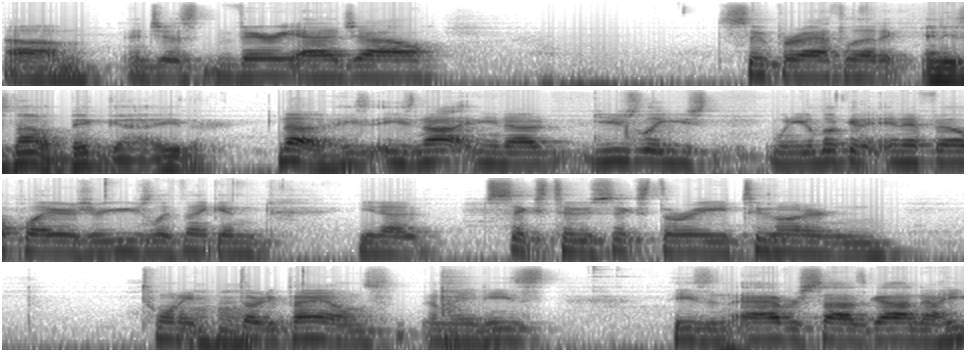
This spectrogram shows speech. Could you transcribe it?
um, and just very agile. Super athletic. And he's not a big guy either. No, he's he's not. You know, usually you when you're looking at NFL players, you're usually thinking, you know, 6'2", 6'3", 220, 30 pounds. I mean, he's he's an average sized guy. Now he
